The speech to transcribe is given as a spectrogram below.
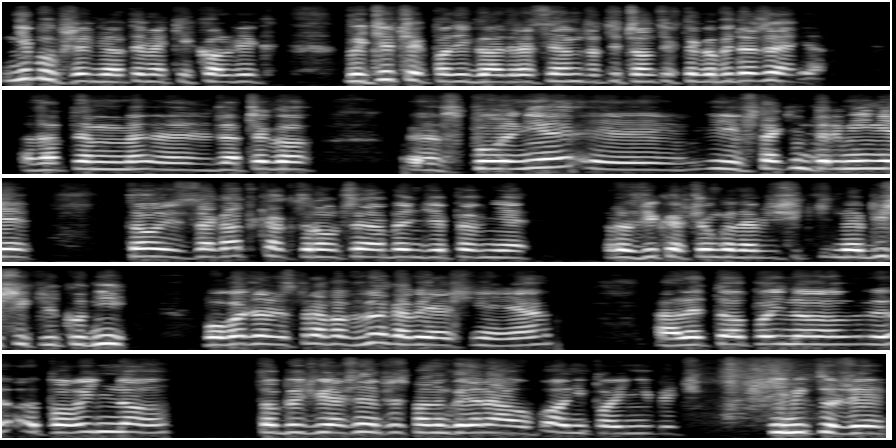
nie był przedmiotem jakichkolwiek wycieczek pod jego adresem dotyczących tego wydarzenia. A zatem e, dlaczego e, wspólnie e, i w takim terminie to jest zagadka, którą trzeba będzie pewnie rozwikać w ciągu najbliższych, najbliższych kilku dni, bo uważam, że sprawa wymaga wyjaśnienia, ale to powinno, powinno to być wyjaśnione przez panów generałów. Oni powinni być tymi, którzy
